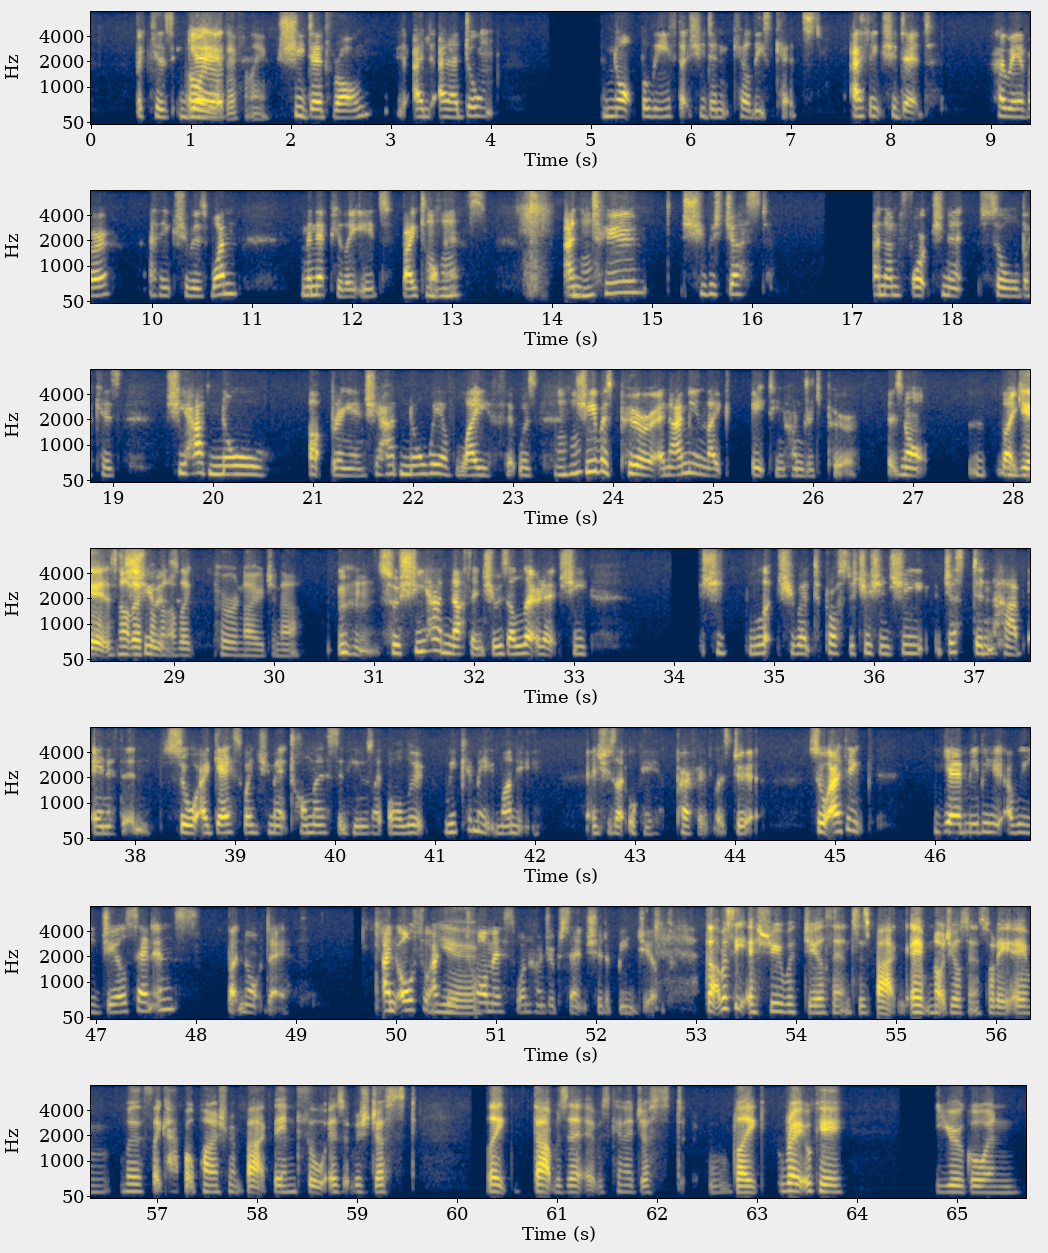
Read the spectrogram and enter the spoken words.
because yeah, Oh yeah, definitely. she did wrong, and and I don't not believe that she didn't kill these kids. I think she did. However, I think she was one manipulated by Thomas, and Mhm. two, she was just an unfortunate soul because she had no upbringing. She had no way of life. It was Mhm. she was poor, and I mean like 1800s poor. It's not like yeah, it's not the equivalent was- of like poor now, you know? hmm So she had nothing. She was illiterate. She she she went to prostitution. She just didn't have anything. So I guess when she met Thomas and he was like, "Oh look, we can make money," and she's like, "Okay, perfect, let's do it." So I think, yeah, maybe a wee jail sentence, but not death. And also, I Yeah. think Thomas one hundred percent should have been jailed. That was the issue with jail sentences back, um, not jail sentence, sorry, um, with like capital punishment back then. Though, is it was just like that was it. It was kind of just like right, okay, you're going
